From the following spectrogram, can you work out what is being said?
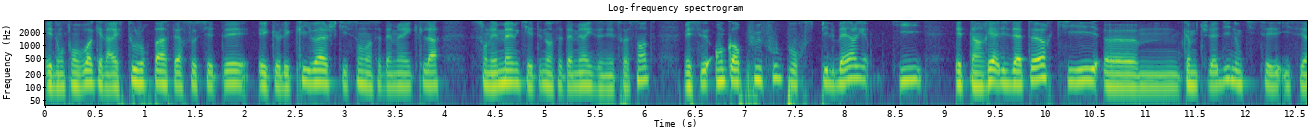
et dont on voit qu'elle n'arrive toujours pas à faire société et que les clivages qui sont dans cette Amérique là sont les mêmes qui étaient dans cette Amérique des années 60 mais c'est encore plus fou pour Spielberg qui est un réalisateur qui euh, comme tu l'as dit donc il s'est il s'est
